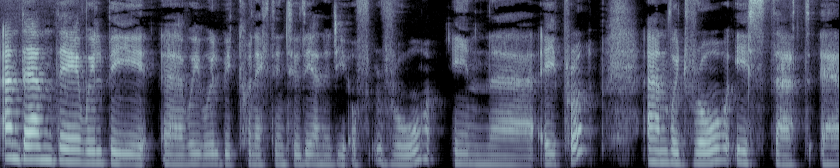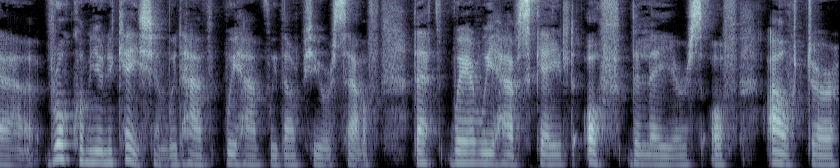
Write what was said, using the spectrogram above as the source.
And then there will be uh, we will be connecting to the energy of raw in uh, April, and with raw is that uh, raw communication we have we have with our pure self. That where we have scaled off the layers of outer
